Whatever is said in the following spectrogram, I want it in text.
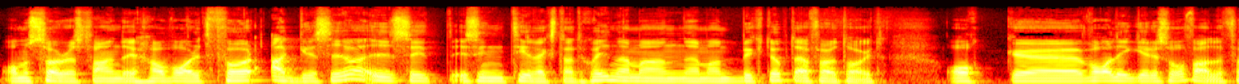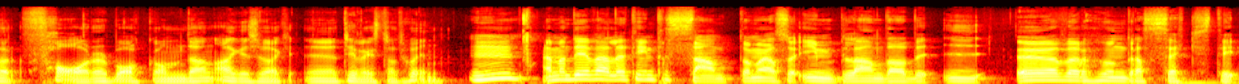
om Servicefinder har varit för aggressiva i, sitt, i sin tillväxtstrategi när man, när man byggt upp det här företaget. Och eh, vad ligger i så fall för faror bakom den aggressiva eh, tillväxtstrategin? Mm, ja, men det är väldigt intressant. De är alltså inblandade i över 160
